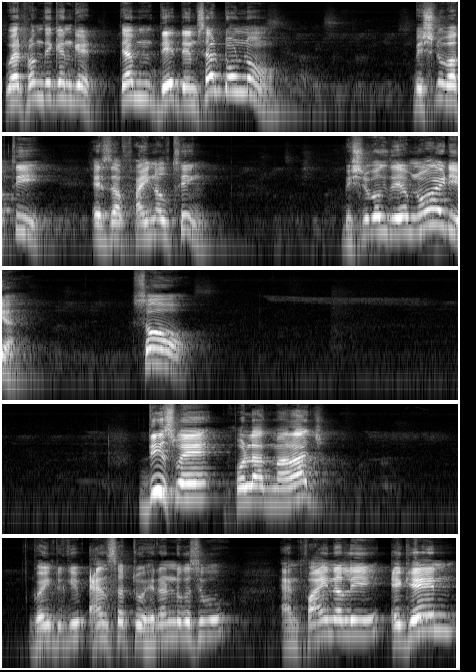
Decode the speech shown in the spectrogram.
Where from they can get? They, they themselves don't know. Vishnu Bhakti is the final thing. Vishnu Bhakti, they have no idea. So, this way, Prahlad Maharaj going to give answer to Hiranyakasipu, and finally, again,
